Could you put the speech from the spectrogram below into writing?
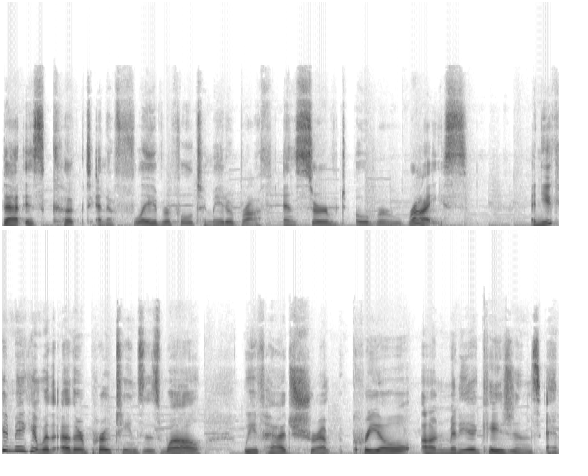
that is cooked in a flavorful tomato broth and served over rice. And you can make it with other proteins as well. We've had shrimp Creole on many occasions and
